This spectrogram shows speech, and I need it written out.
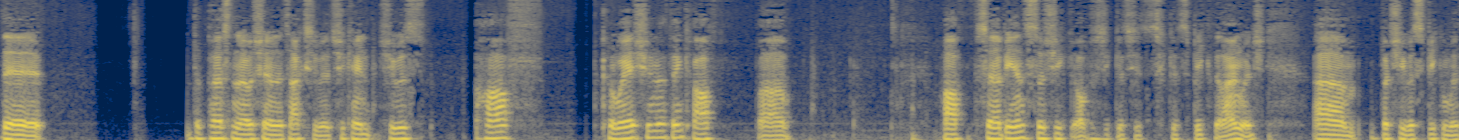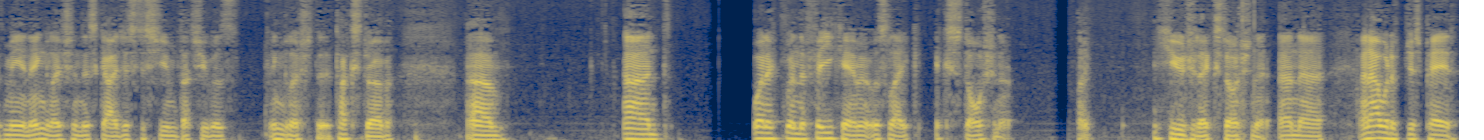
the the person that I was sharing the taxi with, she came. She was half Croatian, I think, half uh, half Serbian, so she obviously could she, could speak the language. Um, but she was speaking with me in English, and this guy just assumed that she was English, the taxi driver. Um, and when it, when the fee came, it was like extortionate, like hugely extortionate, and uh, and I would have just paid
